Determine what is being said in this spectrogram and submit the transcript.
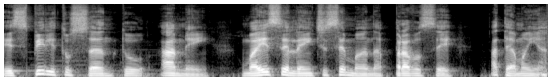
Espírito Santo. Amém. Uma excelente semana para você. Até amanhã.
